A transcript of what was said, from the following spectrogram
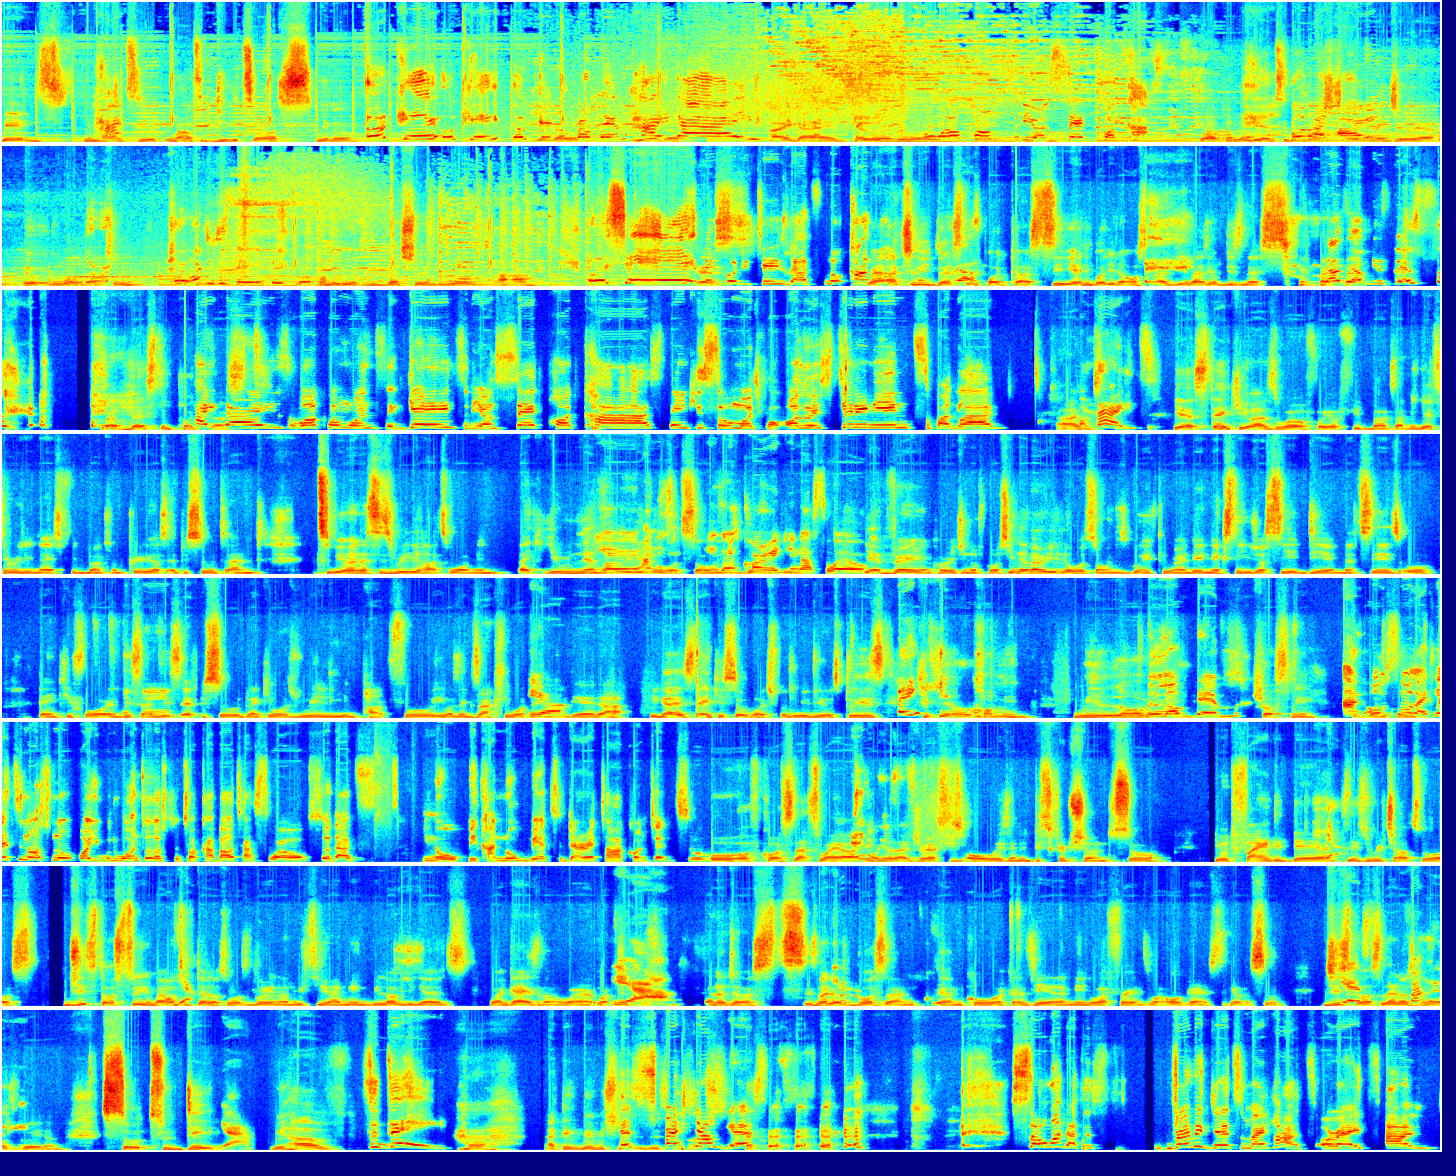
Babes, you might want to you might want to give it to us, you know. Okay, okay, okay, You know, no problem. Hi know. guys. Hi guys, hello everyone. Welcome to the Unsaid podcast. Welcome again to the best show in Nigeria. No, in the world actually. Wait, what did you say? Welcome again to the best show in the world. Uh-uh. Oh shit! Yes. Thank God you changed that. No, can't. We're actually best in podcast. See, anybody that wants to argue, that's your business. That's their business. We're best in podcast. Hi guys, welcome once again to the Unsaid podcast. Thank you so much for always tuning in. Super glad. And All right. Yes, thank you as well for your feedbacks. I've been getting really nice feedback from previous episodes, and to be honest, it's really heartwarming. Like you never Yeah, really know what someone is going encouraging through. as well. Yeah, very encouraging, of course. You never really know what someone is going through, and the next thing you just see a DM that says, "Oh, thank you for this and this episode. Like it was really impactful. It was exactly what Yeah. I needed." Ah, you guys, thank you so much for the reviews. Please Thank keep you. them coming. We love We love them. Trust me. and also coming. like letting us know what you would want us to talk about as well so that you know we can know where to direct our content So, Oh, of course. That's why our Anyways. email address is always in the description. So you would find it there and please reach out to us. Gist us too. You might want Yeah. to tell us what's going on with you. I mean, we love you guys. We're guys now. We're, we're people. yeah We're not just, it's not just boss and um, co workers here. I mean, we're friends. We're all guys together. So gist Yes, us. Let us know what's going on. So today yeah we have, today I think Baby should a special guest someone that is very dear to my heart all right and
